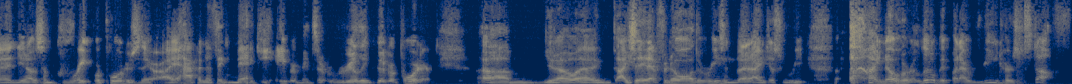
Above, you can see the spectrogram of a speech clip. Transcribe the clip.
and you know, some great reporters there. I happen to think Maggie Haberman's a really good reporter. Um, you know, uh, I say that for no other reason, but I just read. I know her a little bit, but I read her stuff,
